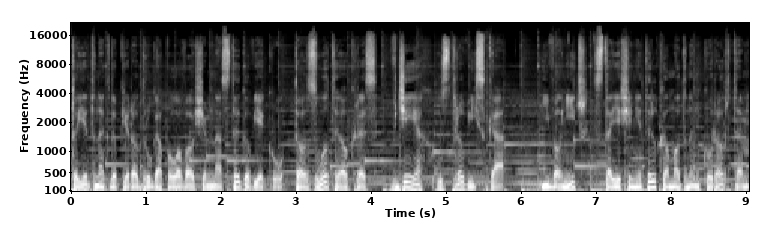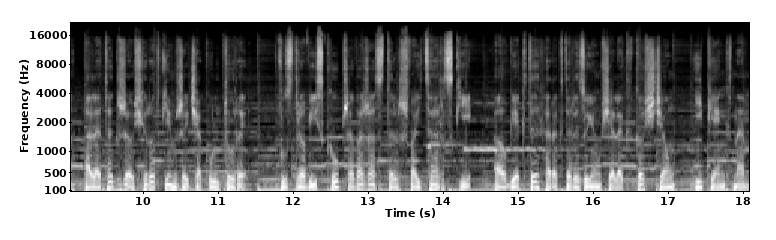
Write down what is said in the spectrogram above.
to jednak dopiero druga połowa XVIII wieku to złoty okres w dziejach uzdrowiska. Iwonicz staje się nie tylko modnym kurortem, ale także ośrodkiem życia kultury. W uzdrowisku przeważa styl szwajcarski, a obiekty charakteryzują się lekkością i pięknem.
